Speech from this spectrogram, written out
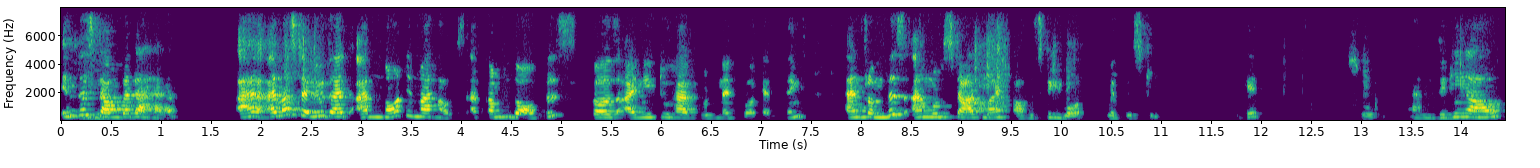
in this tub that I have, I, I, must tell you that I'm not in my house. I've come to the office because I need to have good network and things. And from this, I'm going to start my harvesting work with this tool. Okay. So I'm digging out.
